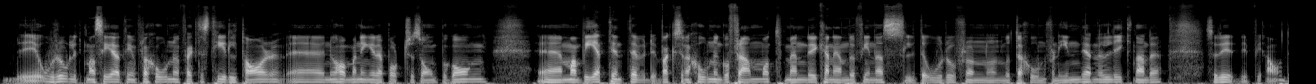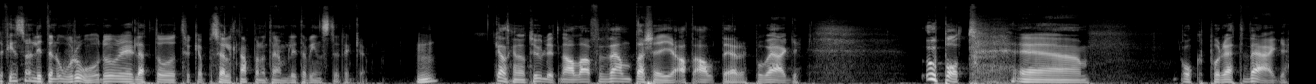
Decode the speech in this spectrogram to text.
det. är oroligt. Man ser att inflationen faktiskt tilltar. Eh, nu har man ingen rapportsäsong på gång. Eh, man vet inte, vaccinationen går framåt men det kan ändå finnas lite oro från någon mutation från Indien eller liknande. Så det, ja, det finns en liten oro och då är det lätt att trycka på säljknappen och ta hem lite vinster. Tänker jag. Mm. Ganska naturligt när alla förväntar sig att allt är på väg uppåt eh, och på rätt väg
